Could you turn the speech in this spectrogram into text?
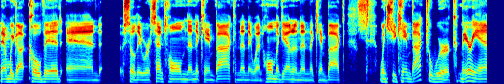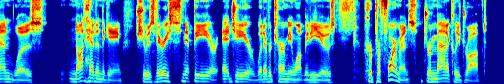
Then we got COVID and so they were sent home then they came back and then they went home again and then they came back. When she came back to work marianne was not head in the game. She was very snippy or edgy or whatever term you want me to use. Her performance dramatically dropped.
